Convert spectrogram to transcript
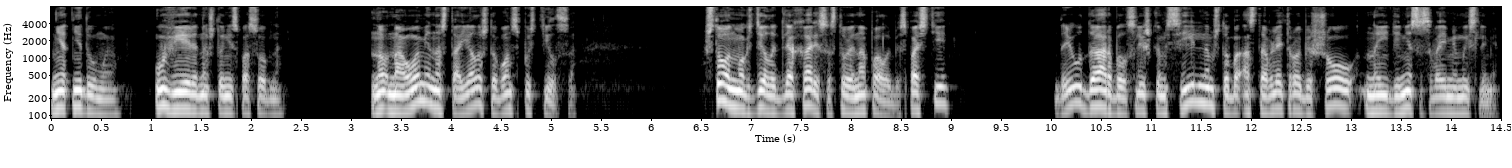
Нет, не думаю. Уверена, что не способна. Но Наоми настояла, чтобы он спустился. Что он мог сделать для Харриса, стоя на палубе? Спасти? Да и удар был слишком сильным, чтобы оставлять Робби Шоу наедине со своими мыслями.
